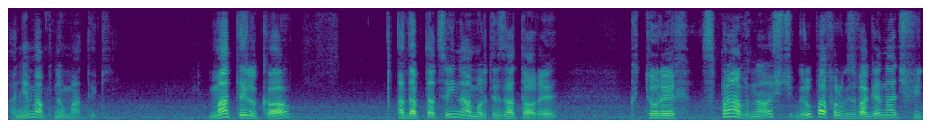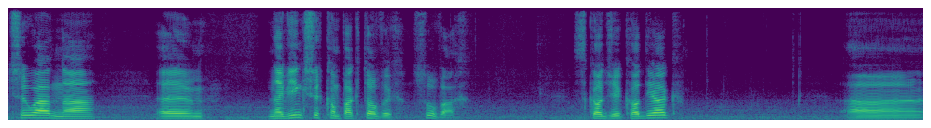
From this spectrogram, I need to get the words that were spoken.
A nie ma pneumatyki. Ma tylko adaptacyjne amortyzatory, których sprawność grupa Volkswagena ćwiczyła na em, największych kompaktowych suwach. Skodzie Kodiaq, e,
